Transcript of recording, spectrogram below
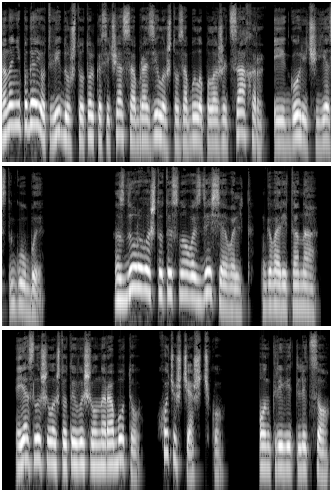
Она не подает виду, что только сейчас сообразила, что забыла положить сахар, и горечь ест губы. «Здорово, что ты снова здесь, Эвальд», — говорит она. «Я слышала, что ты вышел на работу. Хочешь чашечку?» Он кривит лицо.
